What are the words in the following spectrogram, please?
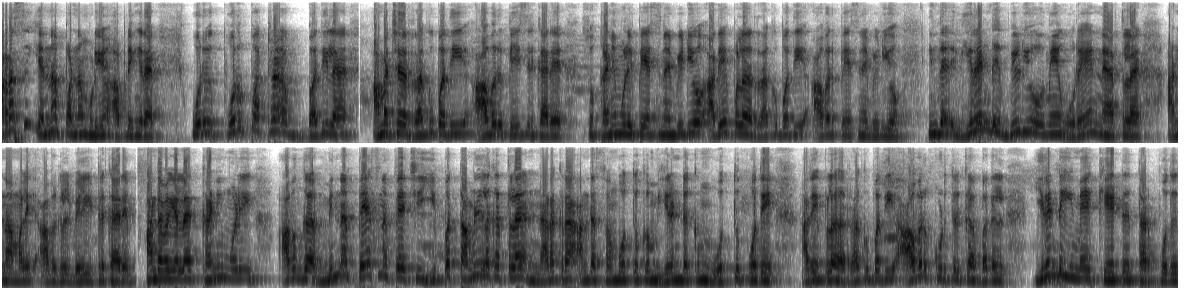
அரசு என்ன பண்ண பண்ண முடியும் அப்படிங்கிற ஒரு பொறுப்பற்ற பதில அமைச்சர் ரகுபதி அவர் பேசியிருக்காரு. ஸோ கனிமொழி பேசின வீடியோ அதே போல ரகுபதி அவர் பேசின வீடியோ இந்த இரண்டு வீடியோவுமே ஒரே நேரத்தில் அண்ணாமலை அவர்கள் வெளியிட்டிருக்காரு. அந்த வகையில் கனிமொழி அவங்க முன்ன பேசின பேச்சு இப்போ தமிழகத்தில் நடக்கிற அந்த சம்பவத்துக்கும் இரண்டுக்கும் ஒத்து போதே அதே போல ரகுபதி அவர் கொடுத்திருக்க பதில் இரண்டையுமே கேட்டு தற்போது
